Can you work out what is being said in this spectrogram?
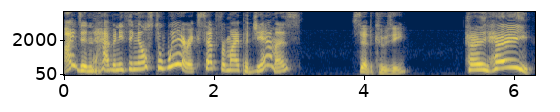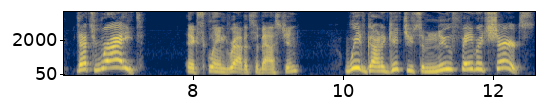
I didn't have anything else to wear except for my pajamas, said Koozy. Hey, hey, that's right! exclaimed Rabbit Sebastian. We've got to get you some new favorite shirts.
